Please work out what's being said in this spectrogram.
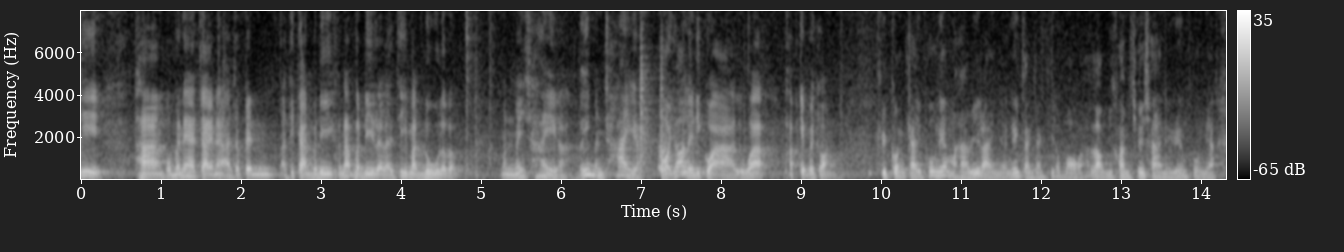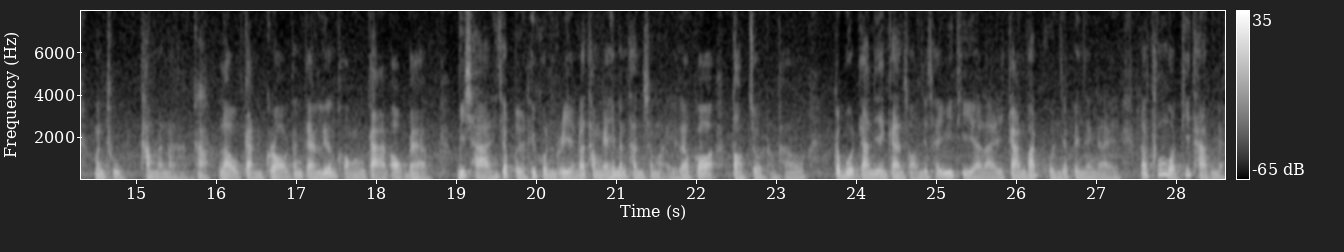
ที่ทางผมไม่แน่ใจนะ อาจจะเป็นอธิการบดีคณะบดีหลาย ๆ ที่มาดูแล้วแบบมันไม่ใช่อะเฮ้ยมันใช่อะต่อยอดเลยดีกว่าหรือว่า พับเก็บไว้ก่อนคือกลไกพวกเนี้ยมหาวิทยาลัยเนี่ยเนื่องจากอย่างที่เราบอกว่าเรามีความเชี่ยวชาญในเรื่องพวกเนี้ยมันถูกทำมานานครับเรากลันกรองตั้งแต่เรื่องของการออกแบบวิชาที่จะเปิดให้คนเรียน แล้วทำไงให้มันทันสมัย แล้วก็ตอบโจทย์ของเขากระบวนการเรียนการสอนจะใช้วิธีอะไร การวัดผลจะเป็นยังไง แล้วทั้งหมดที่ทำเนี่ย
